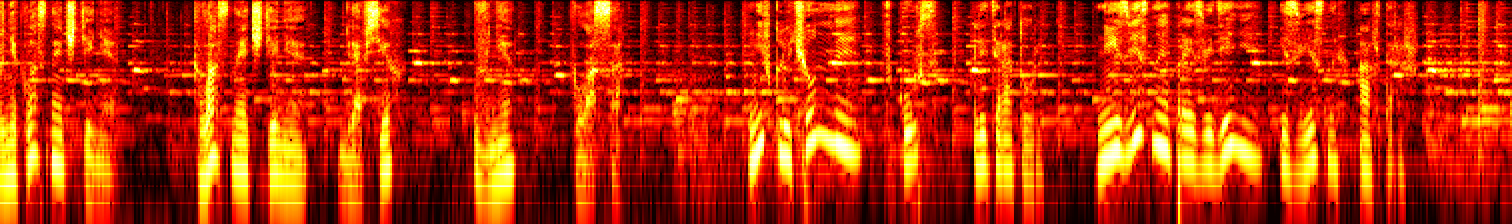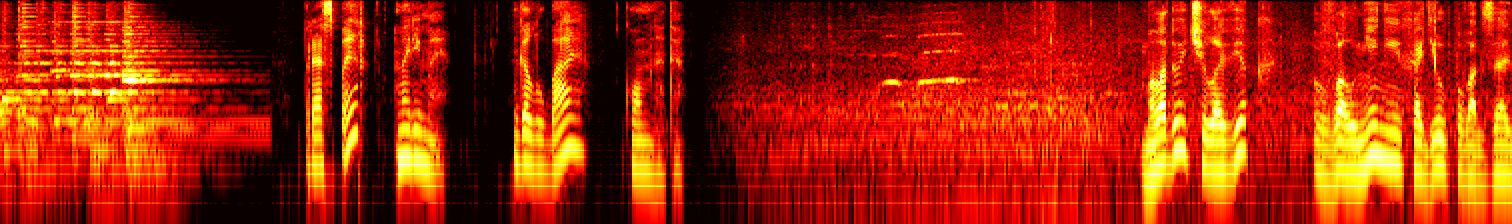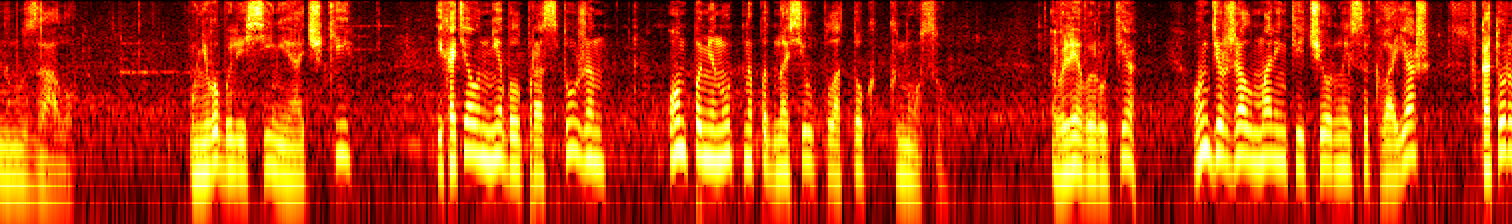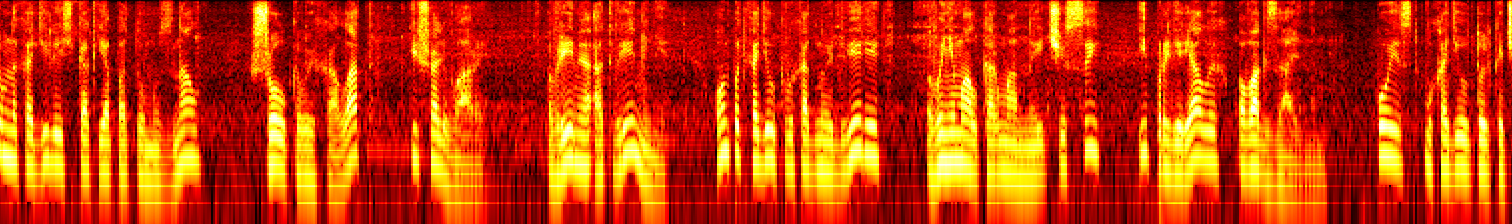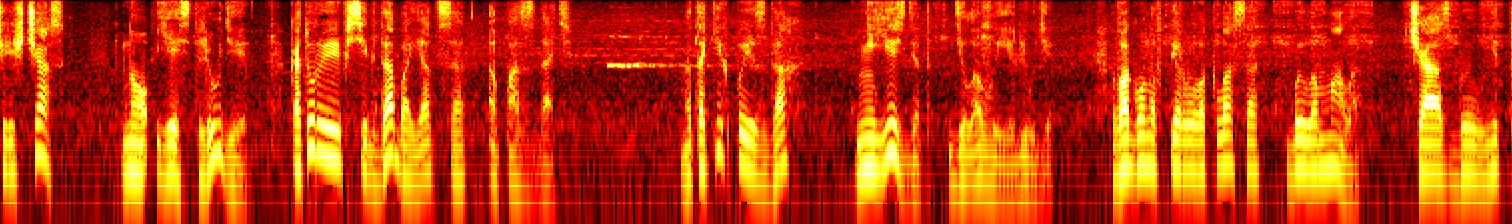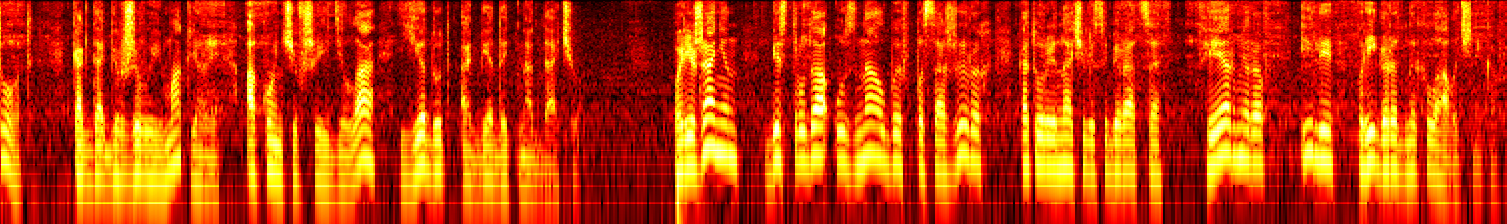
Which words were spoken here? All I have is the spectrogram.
Внеклассное чтение. Классное чтение для всех вне класса. Не включенные в курс литературы. Неизвестное произведение известных авторов. Проспер Мариме. Голубая комната. Молодой человек в волнении ходил по вокзальному залу. У него были синие очки, и хотя он не был простужен, он поминутно подносил платок к носу. В левой руке он держал маленький черный саквояж, в котором находились, как я потом узнал, шелковый халат и шальвары. Время от времени он подходил к выходной двери, вынимал карманные часы и проверял их по вокзальным. Поезд уходил только через час, но есть люди, которые всегда боятся опоздать. На таких поездах не ездят деловые люди. Вагонов первого класса было мало. Час был не тот, когда биржевые маклеры, окончившие дела, едут обедать на дачу. Парижанин без труда узнал бы в пассажирах, которые начали собираться, фермеров или пригородных лавочников.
